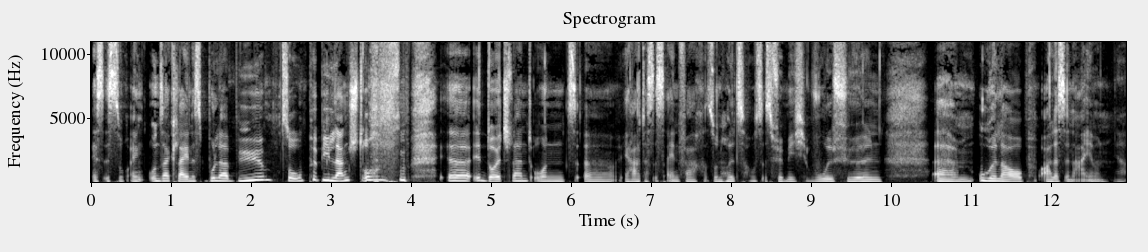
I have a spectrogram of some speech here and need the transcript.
es ist so ein, unser kleines Bullabü, so Pippi Langstrumpf äh, in Deutschland. Und äh, ja, das ist einfach, so ein Holzhaus ist für mich Wohlfühlen, ähm, Urlaub, alles in einem. Ja.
